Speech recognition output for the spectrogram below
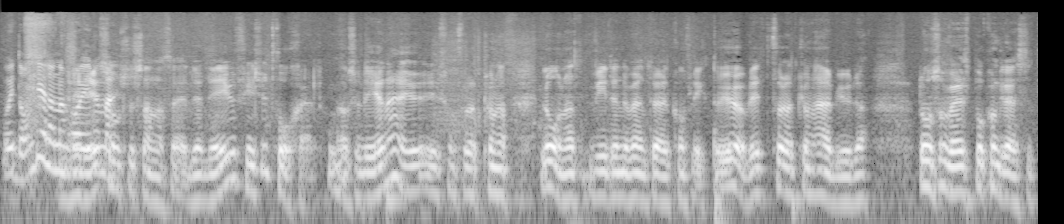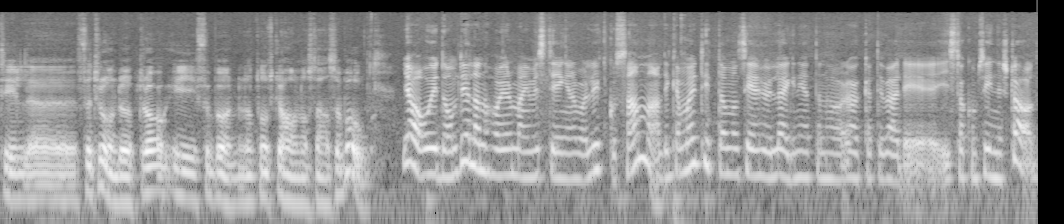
Och i de delarna har ju det är som Susanna säger, det, det, ju, finns ju två skäl. Mm. Alltså det ena är ju liksom för att kunna låna vid en eventuell konflikt och i övrigt för att kunna erbjuda de som väljs på kongresser till eh, förtroendeuppdrag i förbunden att de ska ha någonstans att bo. Ja och i de delarna har ju de här investeringarna varit lyckosamma. Det kan man ju titta om man ser hur lägenheten har ökat i värde i Stockholms innerstad.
